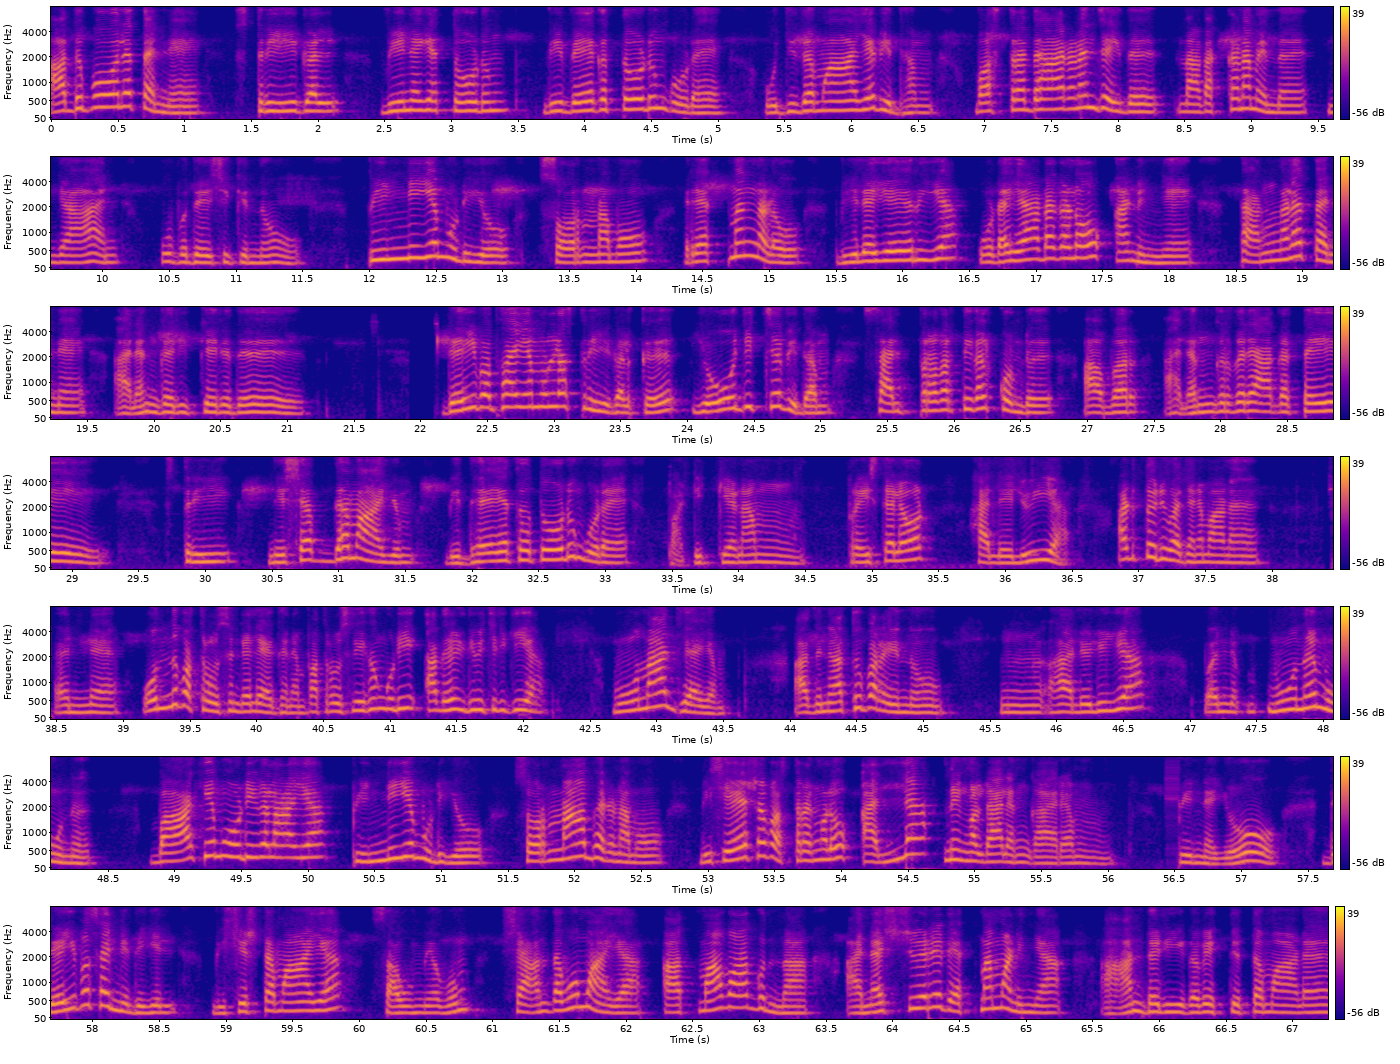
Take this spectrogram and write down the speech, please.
അതുപോലെ തന്നെ സ്ത്രീകൾ വിനയത്തോടും വിവേകത്തോടും കൂടെ ഉചിതമായ വിധം വസ്ത്രധാരണം ചെയ്ത് നടക്കണമെന്ന് ഞാൻ ഉപദേശിക്കുന്നു. പിന്നിയ മുടിയോ സ്വർണമോ രത്നങ്ങളോ വിലയേറിയ ഉടയാടകളോ അണിഞ്ഞ് തങ്ങളെ തന്നെ അലങ്കരിക്കരുത്. ദൈവഭയമുള്ള സ്ത്രീകൾക്ക് യോജിച്ച വിധം സൽപ്രവർത്തികൾ കൊണ്ട് അവർ അലങ്കൃതരാകട്ടെ സ്ത്രീ നിശബ്ദമായും വിധേയത്വത്തോടും കൂടെ പഠിക്കണം. പ്രൈസ്തലോട്ട് ഹലലുയ്യ അടുത്തൊരു വചനമാണ്. എന്നെ ഒന്ന് പത്രോസിന്റെ ലേഖനം. പത്രോസ് ലേഖം കൂടി അത് എഴുതി വെച്ചിരിക്കുക. മൂന്നാധ്യായം അതിനകത്ത് പറയുന്നു ഹലുലിയ മൂന്ന് മൂന്ന്. ബാഹ്യമോടികളായ പിന്നിയ മുടിയോ സ്വർണാഭരണമോ വിശേഷ വസ്ത്രങ്ങളോ അല്ല നിങ്ങളുടെ അലങ്കാരം. പിന്നെയോ ദൈവസന്നിധിയിൽ വിശിഷ്ടമായ സൗമ്യവും ശാന്തവുമായ ആത്മാവാകുന്ന അനശ്വര രത്നമണിഞ്ഞ ആന്തരിക വ്യക്തിത്വമാണ്.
